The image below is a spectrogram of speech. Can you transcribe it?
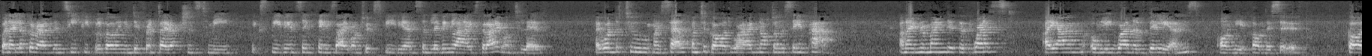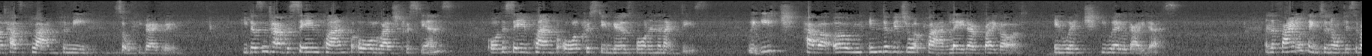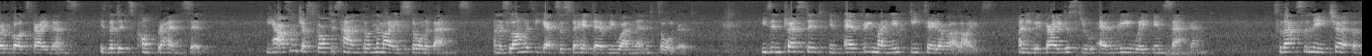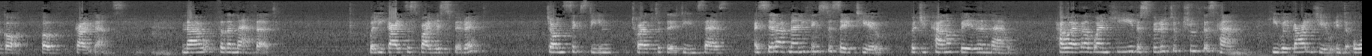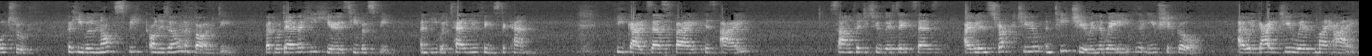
When I look around and see people going in different directions to me, experiencing things I want to experience and living lives that I want to live, I wonder to myself and to God why I'm not on the same path. And I'm reminded that whilst I am only one of billions on, the, on this earth, God has a plan for me, Sophie Gregory. He doesn't have the same plan for all Welsh Christians or the same plan for all Christian girls born in the 90s. We each have our own individual plan laid out by God in which He will guide us. And the final thing to notice about God's guidance is that it's comprehensive. He hasn't just got his hand on the milestone events, and as long as he gets us to hit every one, then it's all good. He's interested in every minute detail of our lives, and he will guide us through every waking second. So that's the nature of God of guidance. Now for the method. Will he guide us by his spirit. John 16, 12 to 13 says, I still have many things to say to you, but you cannot bear them now. However, when he, the Spirit of truth, has come, he will guide you into all truth, for he will not speak on his own authority, but whatever he hears, he will speak, and he will tell you things to come. He guides us by his eye. Psalm 32, verse 8 says, I will instruct you and teach you in the way that you should go. I will guide you with my eye.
